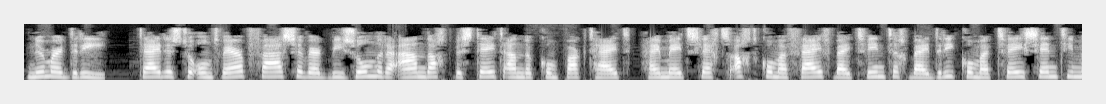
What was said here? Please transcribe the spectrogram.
Nummer 3. Tijdens de ontwerpfase werd bijzondere aandacht besteed aan de compactheid. Hij meet slechts 8,5 bij 20 bij 3,2 cm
